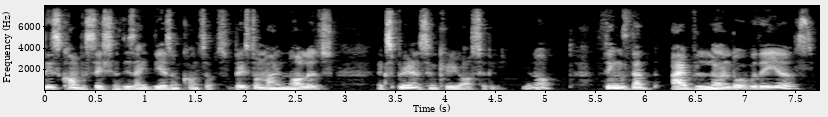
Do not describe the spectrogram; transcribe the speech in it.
these conversations, these ideas and concepts based on my knowledge, experience, and curiosity. You know, things that I've learned over the years,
